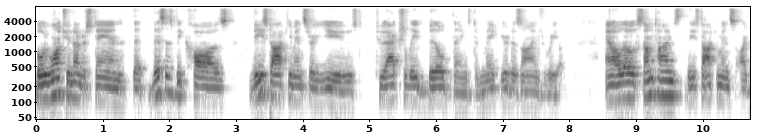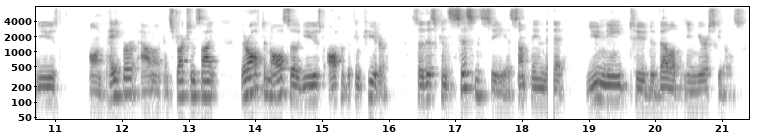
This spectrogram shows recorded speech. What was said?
but we want you to understand that this is because these documents are used to actually build things, to make your designs real. And although sometimes these documents are used on paper, out on a construction site, they're often also used off of a computer. So this consistency is something that you need to develop in your skills.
